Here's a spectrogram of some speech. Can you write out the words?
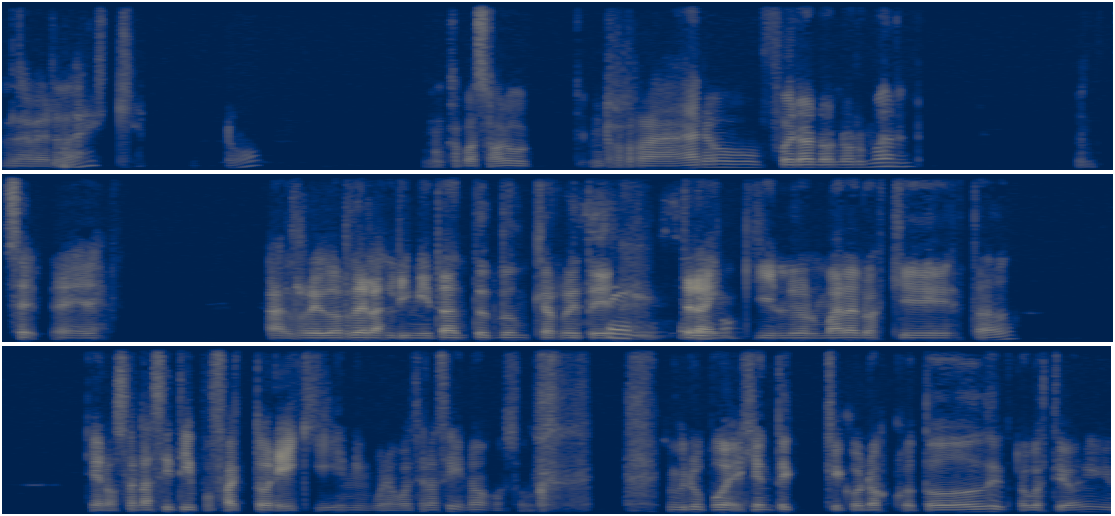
La verdad es que no, nunca pasó algo raro fuera lo normal. Se- eh, alrededor de las limitantes de un carrete Sí, sí, tranquilo normal a los que he estado. Que no son así tipo Factor X, ninguna cuestión así, no. Son un grupo de gente que conozco todos y toda cuestión y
